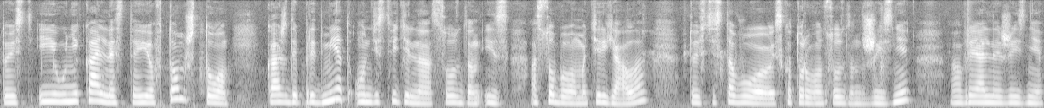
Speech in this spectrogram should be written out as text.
То есть и уникальность ее в том, что каждый предмет, он действительно создан из особого материала, то есть из того, из которого он создан в жизни, а, в реальной жизни.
